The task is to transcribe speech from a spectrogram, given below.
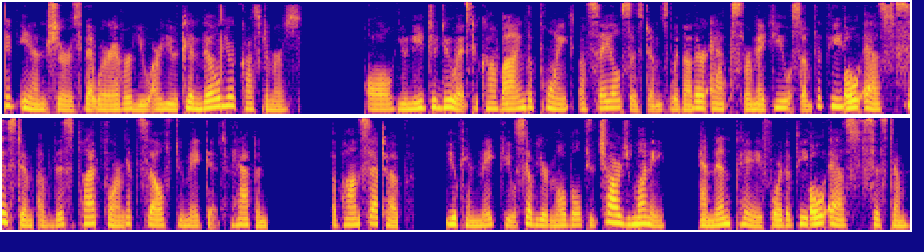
It ensures that wherever you are you can bill your customers. All you need to do is to combine the point of sale systems with other apps or make use of the POS system of this platform itself to make it happen. Upon setup, you can make use of your mobile to charge money, and then pay for the POS system.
